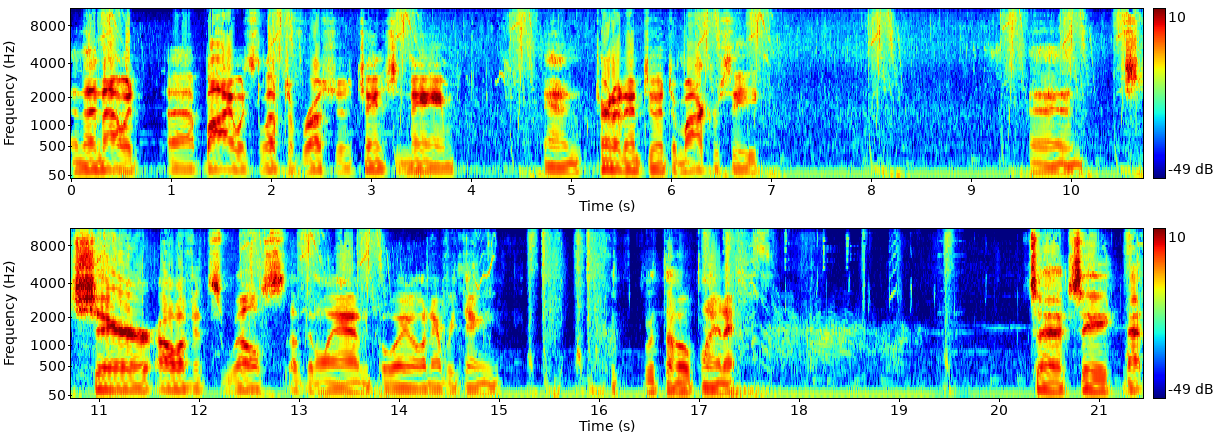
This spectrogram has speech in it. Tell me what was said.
and then I would uh, buy what's left of Russia, change the name, and turn it into a democracy, and share all of its wealth of the land, oil, and everything with, with the whole planet. So, see, not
